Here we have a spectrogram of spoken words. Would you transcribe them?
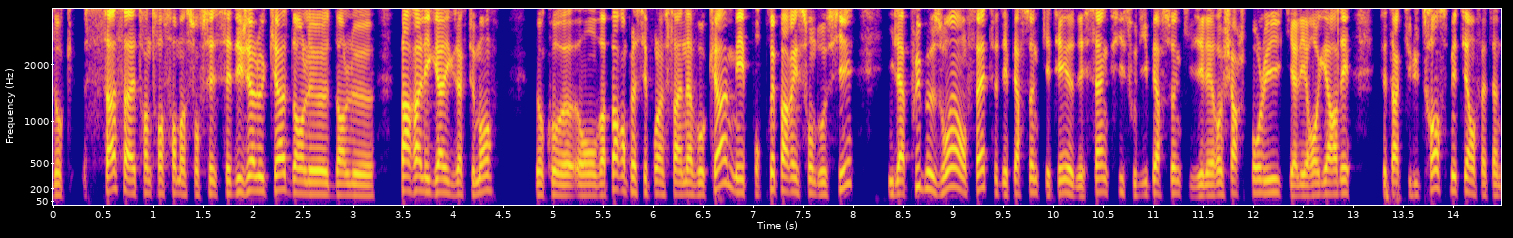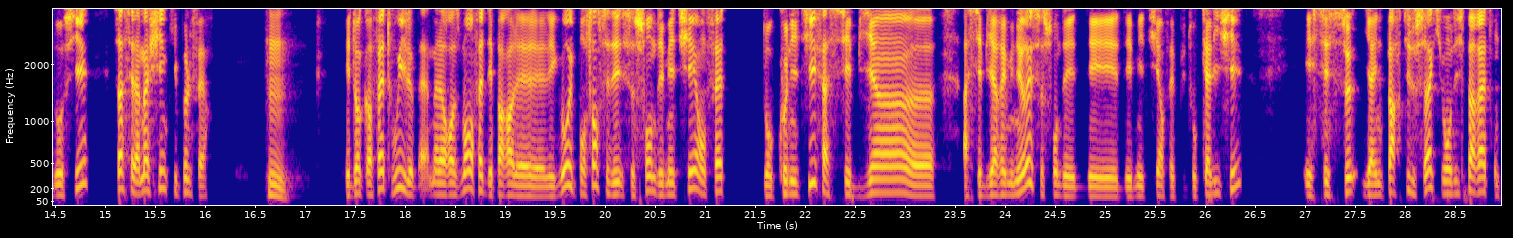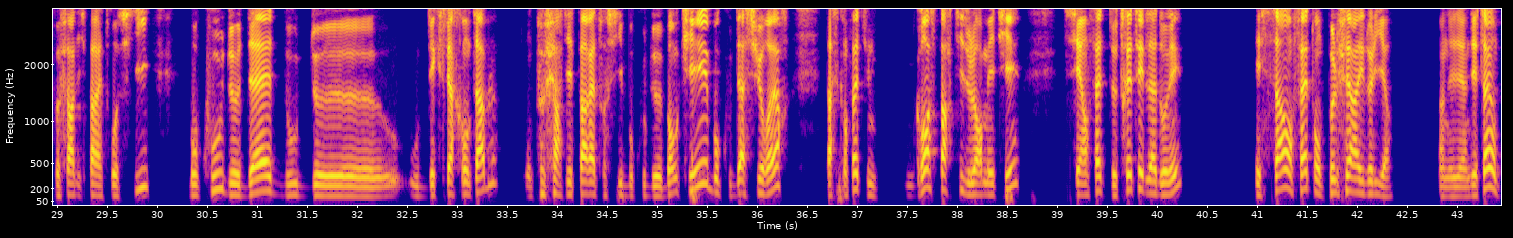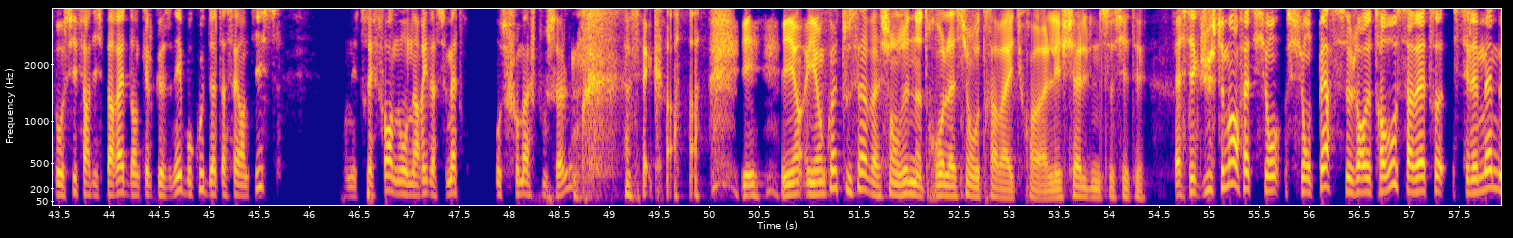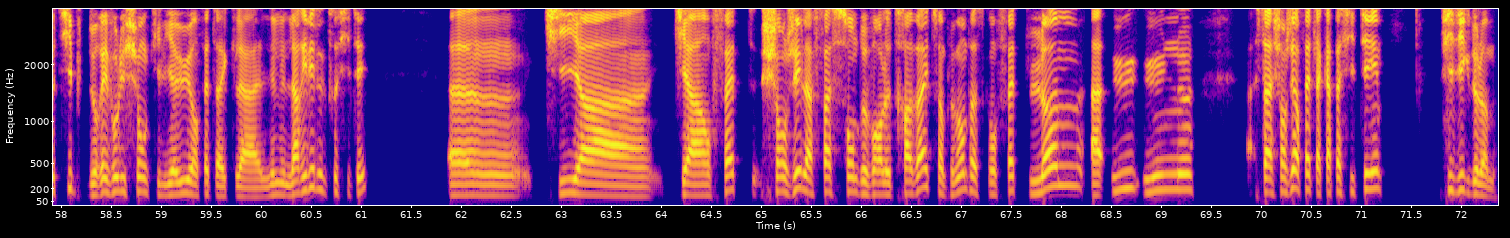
donc ça, ça va être une transformation. C'est déjà le cas dans le, dans le paralégal exactement. Donc on va pas remplacer pour l'instant un avocat, mais pour préparer son dossier, il a plus besoin en fait des personnes qui étaient des 5, 6 ou 10 personnes qui faisaient les recherches pour lui, qui allaient regarder, etc., qui lui transmettaient en fait un dossier. Ça, c'est la machine qui peut le faire. Hmm. Et donc en fait, oui, bah, malheureusement, en fait, des paralégaux, et pourtant, des, ce sont des métiers en fait donc cognitifs assez bien, euh, assez bien rémunérés. Ce sont des, des, métiers en fait plutôt qualifiés. Et c'est ce, il y a une partie de cela qui vont disparaître. On peut faire disparaître aussi beaucoup de d'aides ou de ou d'experts comptables. On peut faire disparaître aussi beaucoup de banquiers, beaucoup d'assureurs, parce qu'en fait une grosse partie de leur métier, c'est en fait de traiter de la donnée. Et ça, en fait, on peut le faire avec de l'IA. Détail, on peut aussi faire disparaître dans quelques années beaucoup de data scientists. On est très fort, nous, on arrive à se mettre au chômage tout seul. D'accord. Et, et, en, quoi tout ça va changer notre relation au travail, tu crois, à l'échelle d'une société? Bah, C'est que justement, en fait, si on, si on perce ce genre de travaux, ça va être, c'est le même type de révolution qu'il y a eu en fait avec l'arrivée de l'électricité, euh, qui a, qui a en fait changé la façon de voir le travail, tout simplement parce qu'en fait, l'homme a eu une, ça a changé en fait la capacité physique de l'homme,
